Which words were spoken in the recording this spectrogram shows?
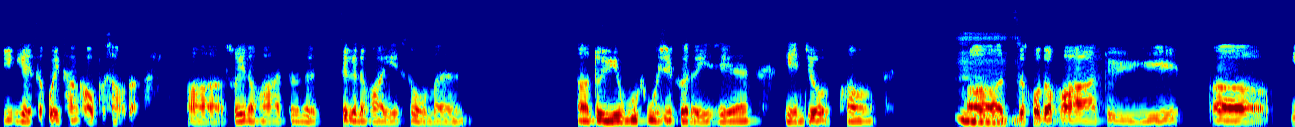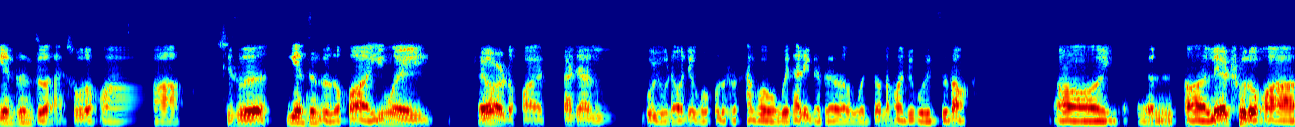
也是会参考不少的，呃，所以的话，这个这个的话也是我们，呃，对于无无许可的一些研究，嗯，呃，之后的话，对于呃验证者来说的话啊，其实验证者的话，因为 L 二的话，大家如果有了解过或者是看过维泰利克的文章的话，就会知道。呃，呃，Layer Two 的话，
